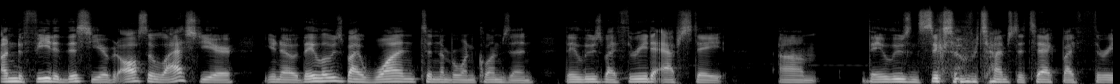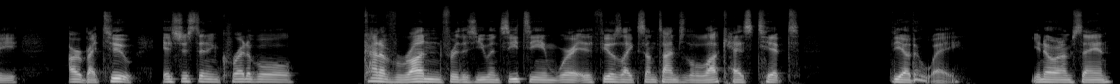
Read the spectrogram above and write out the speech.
undefeated this year, but also last year, you know, they lose by one to number one Clemson. They lose by three to App State. Um, they lose in six overtimes to Tech by three or by two. It's just an incredible kind of run for this UNC team where it feels like sometimes the luck has tipped the other way. You know what I'm saying?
